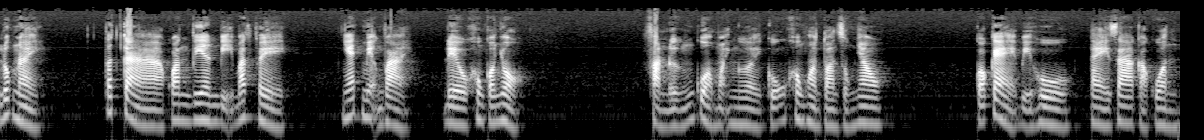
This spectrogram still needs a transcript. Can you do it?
Lúc này, tất cả quan viên bị bắt về, nhét miệng vải đều không có nhổ. Phản ứng của mọi người cũng không hoàn toàn giống nhau. Có kẻ bị hù tè ra cả quần.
